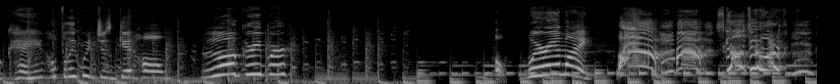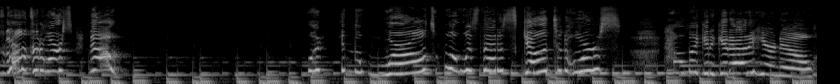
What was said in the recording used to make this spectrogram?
Okay, hopefully we just get home. Oh, creeper! Oh, where am I? Ah! Ah! Skeleton horse! Skeleton horse! No! What in the world? What was that? A skeleton horse? How am I gonna get out of here now?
